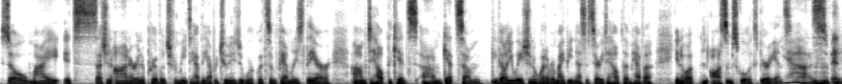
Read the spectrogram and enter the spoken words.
So my it's such an honor and a privilege for me to have the opportunity to work with some families there um, to help the kids um, get some evaluation or whatever might be necessary to help them have a you know a, an awesome school experience. Yes, and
